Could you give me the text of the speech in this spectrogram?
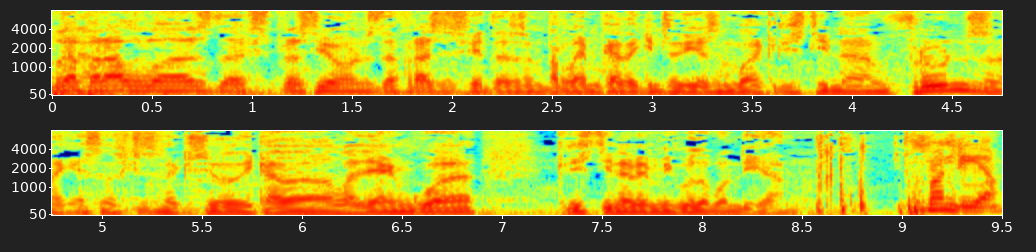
De paraules, d'expressions, de frases fetes en parlem cada 15 dies amb la Cristina Fruns, en aquesta secció dedicada a la llengua. Cristina, benvinguda, bon dia. Bon dia.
